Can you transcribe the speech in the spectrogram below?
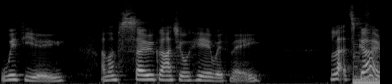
with you. And I'm so glad you're here with me. Let's go.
